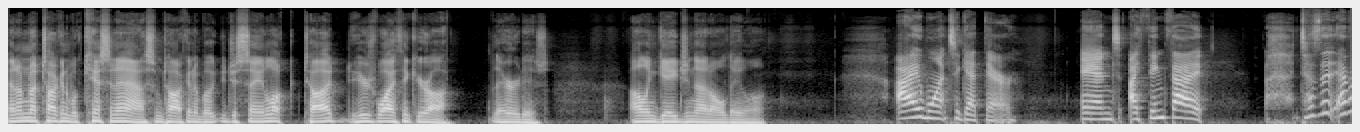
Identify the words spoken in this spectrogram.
And I'm not talking about kissing ass. I'm talking about you just saying, look, Todd, here's why I think you're off. There it is. I'll engage in that all day long. I want to get there. And I think that does it ever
